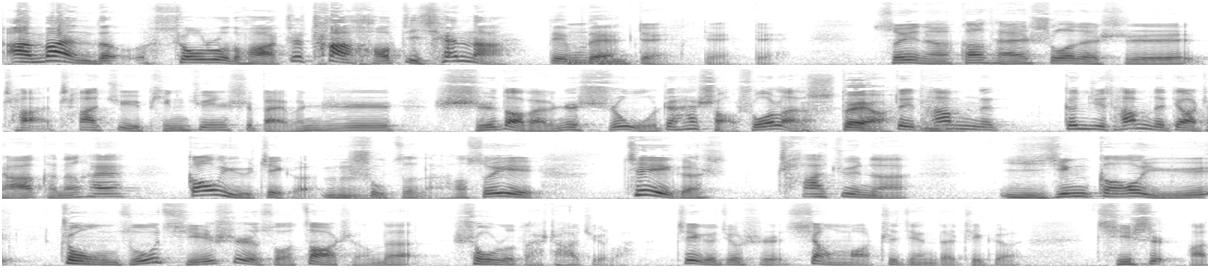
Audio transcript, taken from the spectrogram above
按万的收入的话，这差好几千呐，对不对？嗯、对对对。所以呢，刚才说的是差差距平均是百分之十到百分之十五，这还少说了呢。对啊，对他们的、嗯、根据他们的调查，可能还。高于这个数字呢，所以这个差距呢，已经高于种族歧视所造成的收入的差距了。这个就是相貌之间的这个歧视啊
